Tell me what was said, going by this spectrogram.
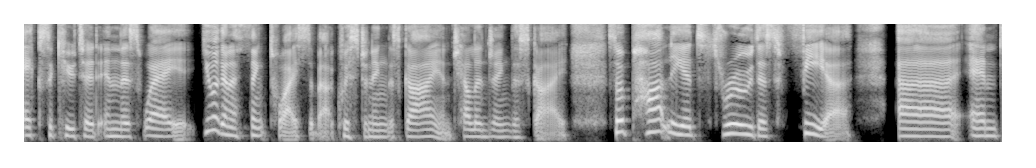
executed in this way, you are going to think twice about questioning this guy and challenging this guy. So, partly it's through this fear uh, and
